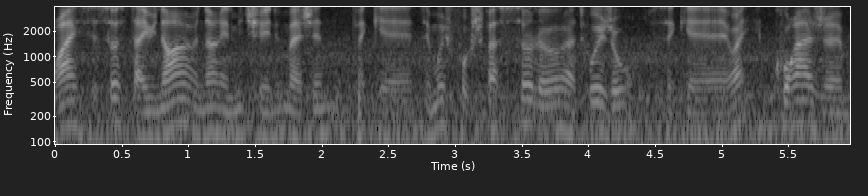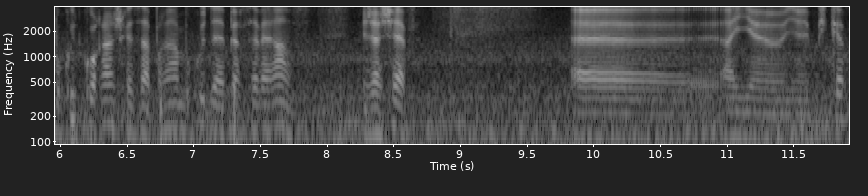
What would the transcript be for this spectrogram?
Ouais, c'est ça, c'est à une heure, une heure et demie de chez nous, imagine. Fait que, tu sais, moi, il faut que je fasse ça, là, à tous les jours. C'est que, ouais, courage, beaucoup de courage que ça prend, beaucoup de persévérance. Mais j'achève. Il y, a un- il y a un pick-up.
